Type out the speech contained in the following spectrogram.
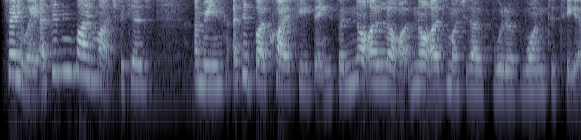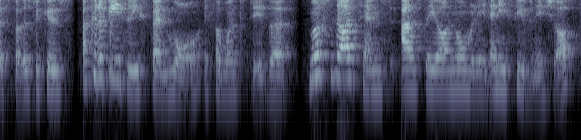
So anyway, I didn't buy much because I mean, I did buy quite a few things, but not a lot, not as much as I would have wanted to, I suppose, because I could have easily spent more if I wanted to, but most of the items, as they are normally in any souvenir shop,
